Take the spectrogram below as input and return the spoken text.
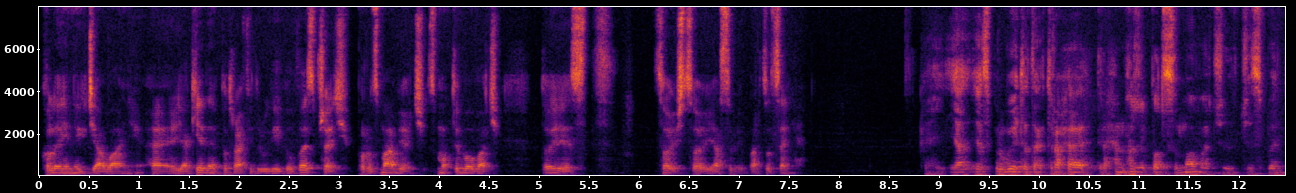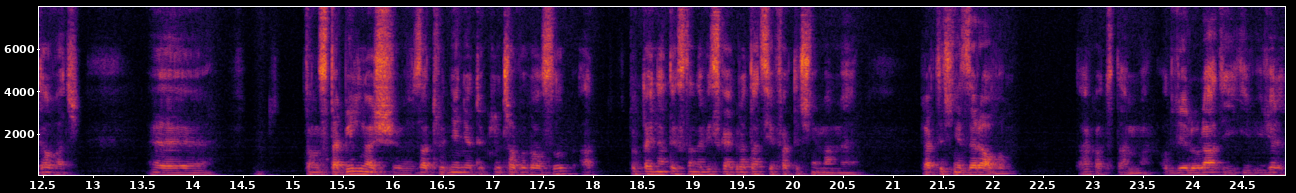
kolejnych działań. Jak jeden potrafi drugiego wesprzeć, porozmawiać, zmotywować, to jest coś, co ja sobie bardzo cenię. Ja, ja, spróbuję to tak trochę, trochę może podsumować czy, czy spuentować. Tą stabilność w zatrudnieniu tych kluczowych osób, a tutaj na tych stanowiskach rotację faktycznie mamy praktycznie zerową. Tak? Od tam od wielu lat i, i, i wiele.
